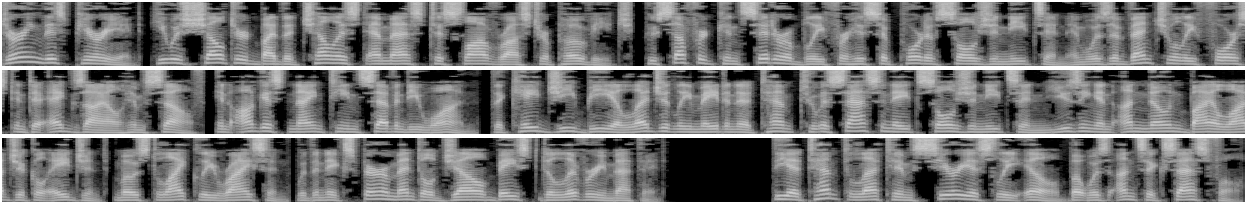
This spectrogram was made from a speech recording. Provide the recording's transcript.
During this period, he was sheltered by the cellist Mstislav Rostropovich, who suffered considerably for his support of Solzhenitsyn and was eventually forced into exile himself. In August 1971, the KGB allegedly made an attempt to assassinate Solzhenitsyn using an unknown biological agent, most likely ricin, with an experimental gel-based delivery method. The attempt left him seriously ill but was unsuccessful.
